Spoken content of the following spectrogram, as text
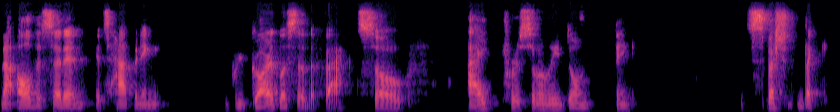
now all of a sudden it's happening regardless of the fact. So I personally don't think, especially like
